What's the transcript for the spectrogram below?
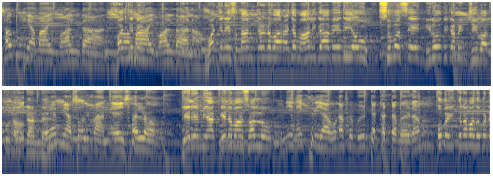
சௌக்கியமாய் வாழ்ந்தான் சுகமாய் வாழ்ந்தானா વચને સદાન કરનવાર અજ માલિકા વેદીઓ સુવસે નિરોગી કમિન જીવાતુના નેહમ્યા சொல்றான் ஏய் செல்லும் යෙරෙමියා කියනවා සල්ලෝ நீ நினைக்கிறியா உனக்கு வீட்டை கட்ட வேணும் ඔබ හිතනවද ඔබට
